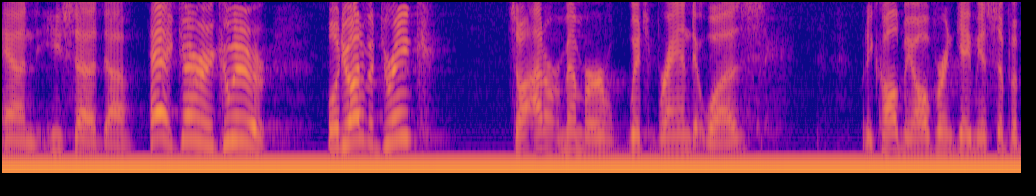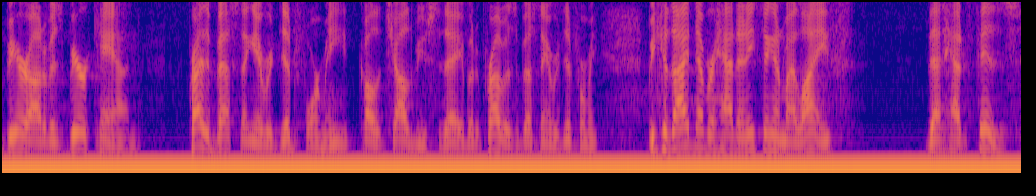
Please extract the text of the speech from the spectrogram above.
And he said, uh, "Hey, Gary, come here. Well, do you want to have a drink?" So I don't remember which brand it was, but he called me over and gave me a sip of beer out of his beer can. Probably the best thing he ever did for me. He'd call it child abuse today, but it probably was the best thing he ever did for me because I'd never had anything in my life that had fizz.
